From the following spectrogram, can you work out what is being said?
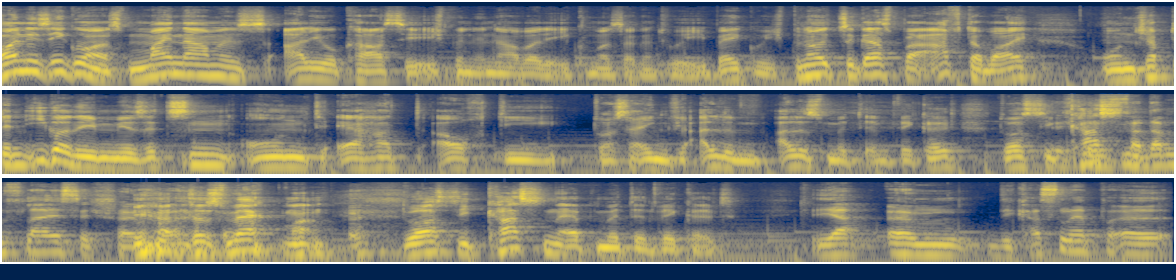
Freunde des E-Commerce, mein Name ist Ali Okasi, ich bin Inhaber der E-Commerce-Agentur eBakery. Ich bin heute zu Gast bei Afterbuy und ich habe den Igor neben mir sitzen und er hat auch die, du hast eigentlich alle, alles mitentwickelt. Du hast die ich Kassen. Bin verdammt fleißig scheinbar. Ja, das merkt man. Du hast die Kassen-App mitentwickelt. Ja, ähm, die Kassen-App äh,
